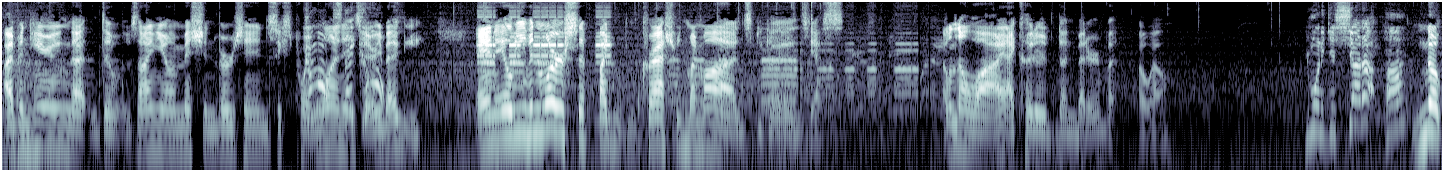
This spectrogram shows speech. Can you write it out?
I've been hearing that the Zinio mission version Come on, 6.1 is very buggy. And it'll be even worse if I crash with my mods, because, yes. I don't know why, I could have done better, but oh well. You want to get shut up, huh? Nope!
